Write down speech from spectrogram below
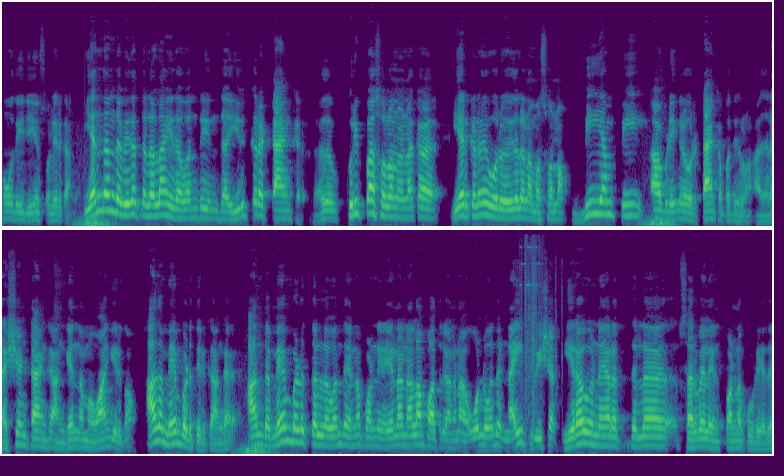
மோடிஜியும் சொல்லியிருக்காங்க. எந்தெந்த விதத்துல எல்லாம் இதை வந்து இந்த இருக்கிற டேங்க் அதாவது குறிப்பா சொல்லணும்னாக்கா ஏற்கனவே ஒரு இதுல நம்ம சொன்னோம். பிஎம்பி அப்படிங்கிற ஒரு டேங்கை பத்தி சொல்லணும் அது ரஷ்யன் டேங்க் அங்கேருந்து நம்ம வாங்கியிருக்கோம். அதை மேம்படுத்தியிருக்காங்க. அந்த மேம்படுத்தலில் வந்து என்ன பண்ணி என்னென்னலாம் பார்த்துருக்காங்கன்னா ஒன்று வந்து நைட் விஷன் இரவு நேரத்தில் சர்வேலன்ஸ் பண்ணக்கூடியது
